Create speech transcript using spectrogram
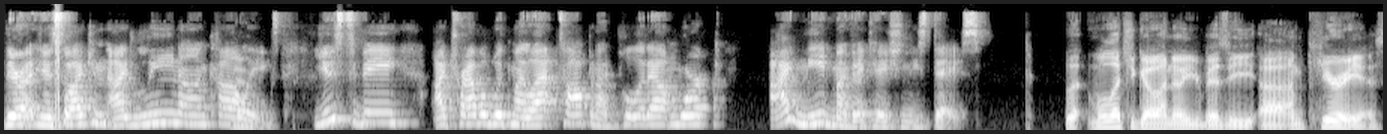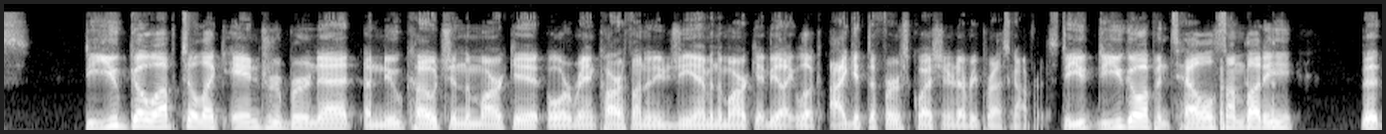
There you know so i can i lean on colleagues. Yeah. used to be i traveled with my laptop and i'd pull it out and work. I need my vacation these days. We'll let you go. I know you're busy. Uh, i'm curious do you go up to like Andrew Brunette a new coach in the market or ran carthon a new gm in the market and be like look i get the first question at every press conference. Do you do you go up and tell somebody that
